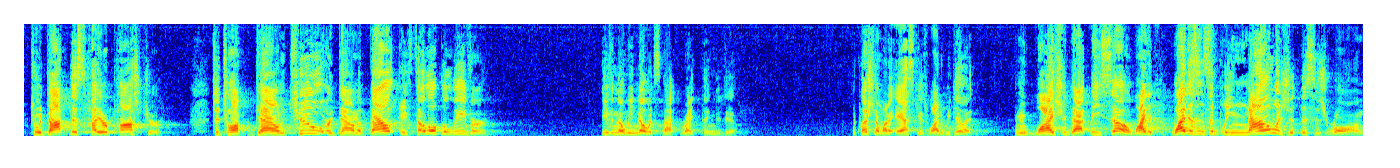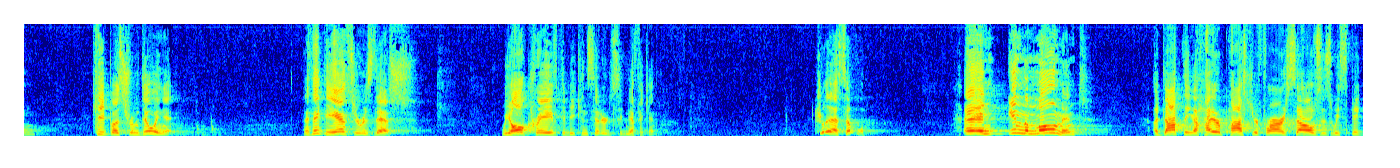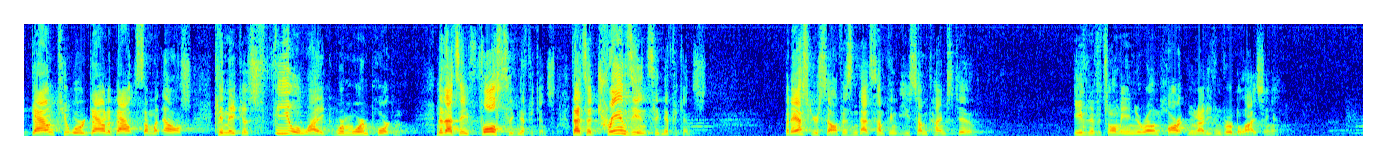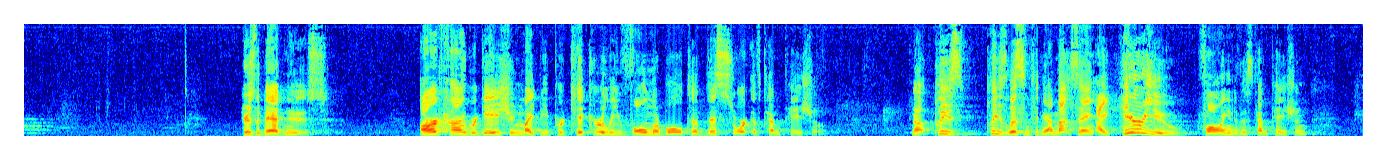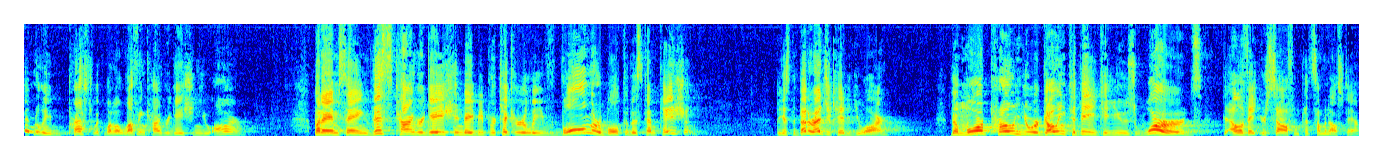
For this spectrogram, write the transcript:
to adopt this higher posture, to talk down to or down about a fellow believer, even though we know it's not the right thing to do. The question I want to ask you is why do we do it? I mean, why should that be so? Why, why doesn't simply knowledge that this is wrong keep us from doing it? I think the answer is this we all crave to be considered significant. It's really that simple. And in the moment, adopting a higher posture for ourselves as we speak down to or down about someone else can make us feel like we're more important. Now, that's a false significance, that's a transient significance. But ask yourself isn't that something that you sometimes do? Even if it's only in your own heart and you're not even verbalizing it. Here's the bad news our congregation might be particularly vulnerable to this sort of temptation. Now, please, please listen to me. I'm not saying I hear you falling into this temptation. I'm really impressed with what a loving congregation you are. But I am saying this congregation may be particularly vulnerable to this temptation. Because the better educated you are, the more prone you are going to be to use words to elevate yourself and put someone else down.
